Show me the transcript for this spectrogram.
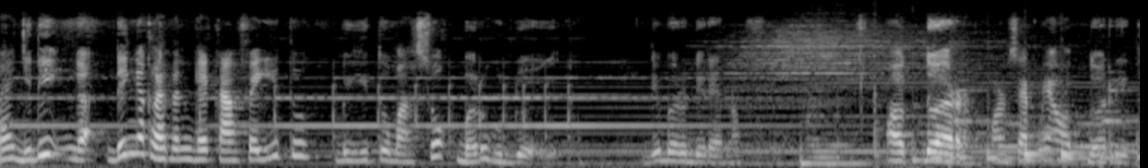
Apa ya jadi nggak dia nggak kelihatan kayak kafe gitu. Begitu masuk baru gede gitu. Dia baru direnov. Outdoor. Konsepnya outdoor gitu.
